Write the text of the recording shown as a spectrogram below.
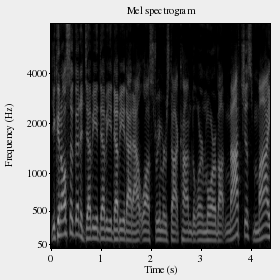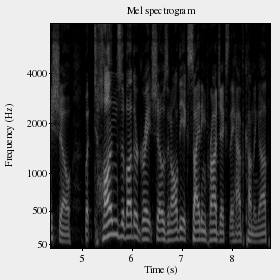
You can also go to www.outlawstreamers.com to learn more about not just my show, but tons of other great shows and all the exciting projects they have coming up.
